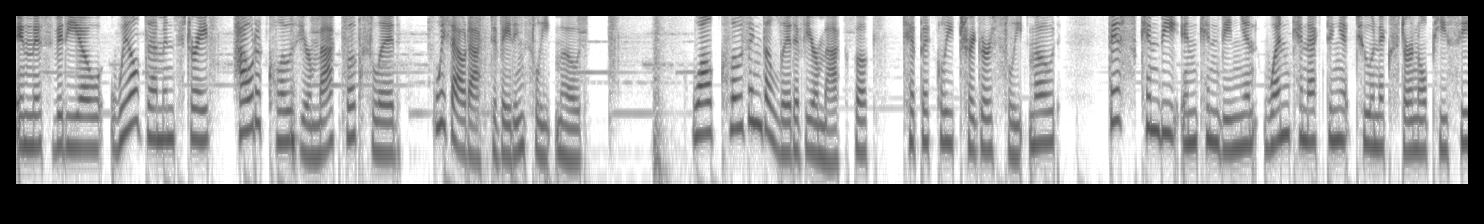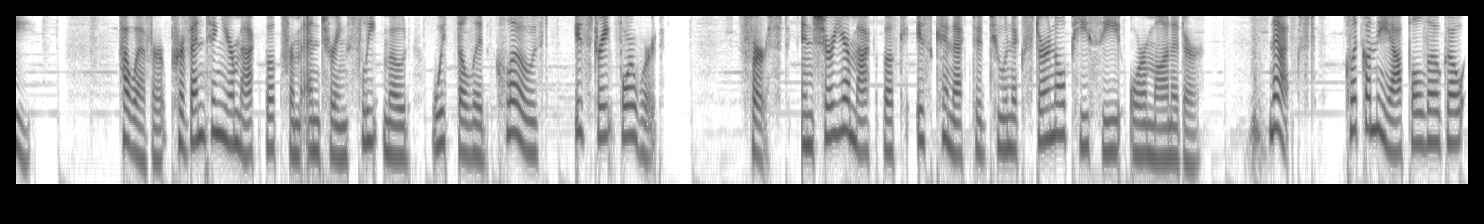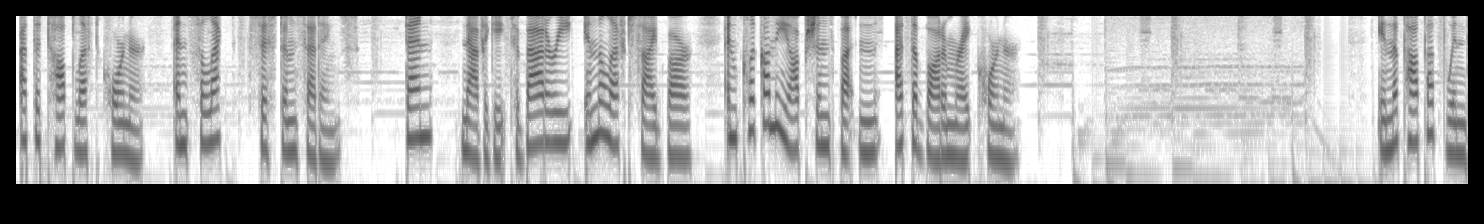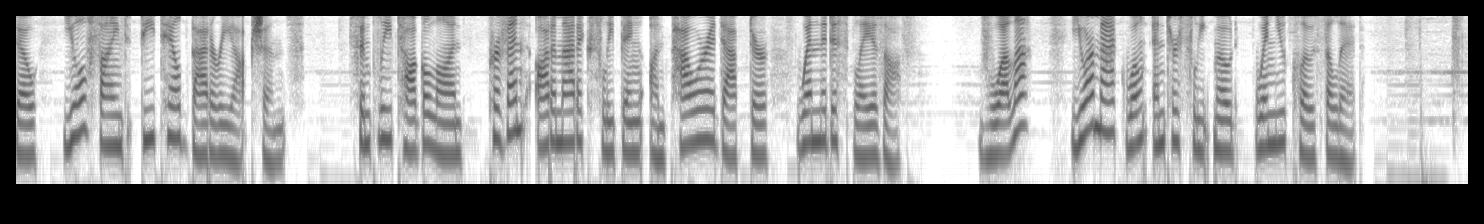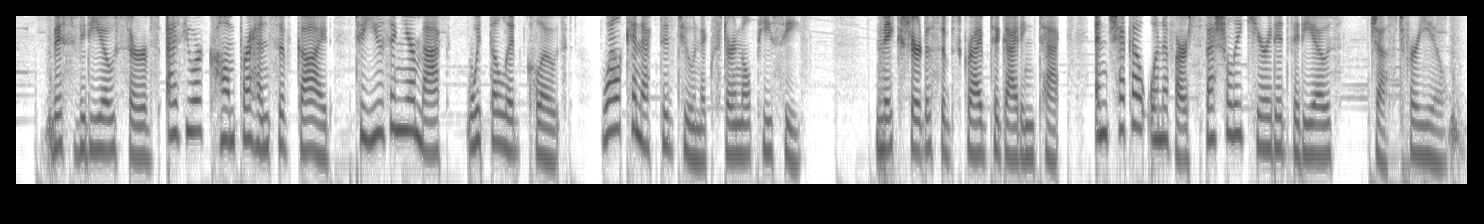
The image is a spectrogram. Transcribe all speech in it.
In this video, we'll demonstrate how to close your MacBook's lid without activating sleep mode. While closing the lid of your MacBook typically triggers sleep mode, this can be inconvenient when connecting it to an external PC. However, preventing your MacBook from entering sleep mode with the lid closed is straightforward. First, ensure your MacBook is connected to an external PC or monitor. Next, click on the Apple logo at the top left corner and select System Settings. Then, navigate to Battery in the left sidebar and click on the Options button at the bottom right corner. In the pop-up window, you'll find detailed battery options. Simply toggle on Prevent automatic sleeping on power adapter when the display is off. Voila! Your Mac won't enter sleep mode when you close the lid. This video serves as your comprehensive guide to using your Mac with the lid closed while connected to an external PC. Make sure to subscribe to Guiding Tech and check out one of our specially curated videos just for you.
